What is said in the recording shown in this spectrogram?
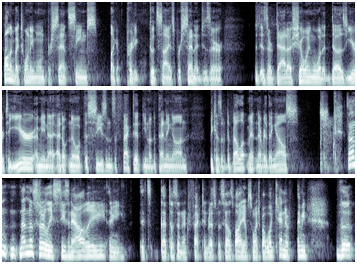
falling by 21% seems like a pretty good size percentage. Is there is there data showing what it does year to year? I mean, I, I don't know if the seasons affect it, you know, depending on because of development and everything else. It's not, not necessarily seasonality. I mean, it's that doesn't affect investment sales volume so much, but what kind of I mean, the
